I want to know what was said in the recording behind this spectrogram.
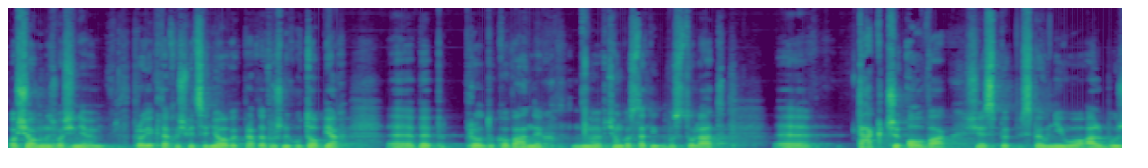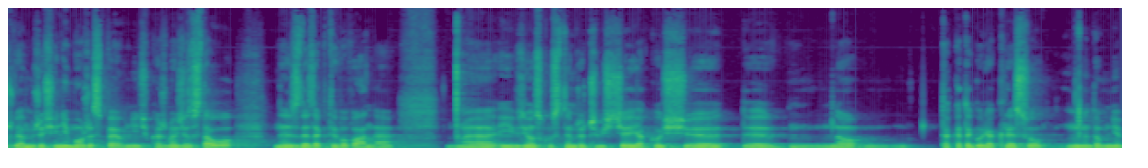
osiągnąć właśnie, nie wiem, w projektach oświeceniowych, prawda, w różnych utopiach e, produkowanych w ciągu ostatnich 200 lat, e, tak czy owak się spełniło, albo już wiemy, że się nie może spełnić. W każdym razie zostało e, zdezaktywowane. I w związku z tym rzeczywiście jakoś no, ta kategoria kresu mm, do mnie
